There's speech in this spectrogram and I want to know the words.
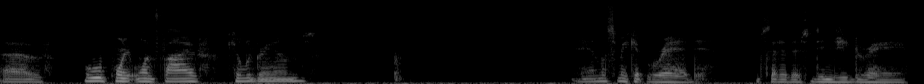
of 0.15 kilograms. And let's make it red instead of this dingy gray.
